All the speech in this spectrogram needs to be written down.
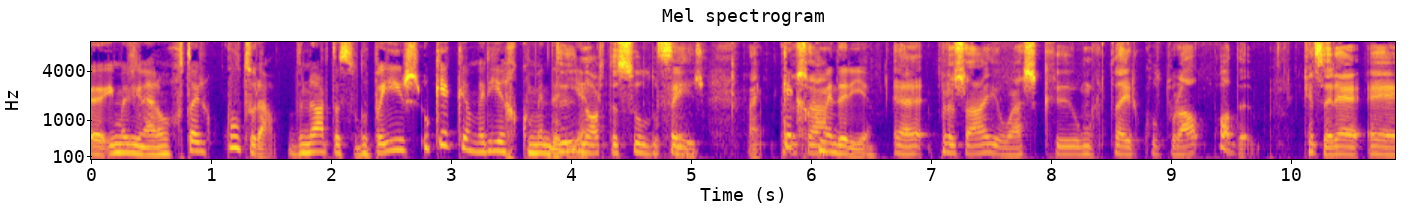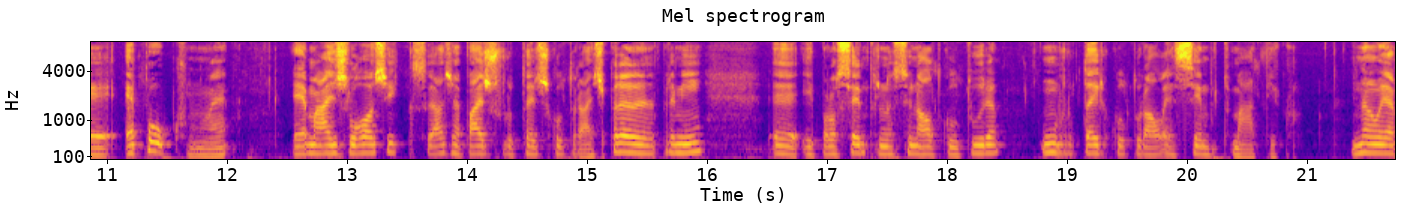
uh, imaginar um roteiro cultural de norte a sul do país, o que é que a Maria recomendaria? De norte a sul do Sim. país. Bem, o que é que já, recomendaria? Uh, para já, eu acho que um roteiro cultural pode, quer dizer, é, é, é pouco, não é? É mais lógico que haja vários roteiros culturais. Para, para mim eh, e para o Centro Nacional de Cultura, um roteiro cultural é sempre temático. Não é,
